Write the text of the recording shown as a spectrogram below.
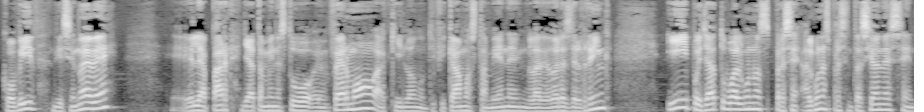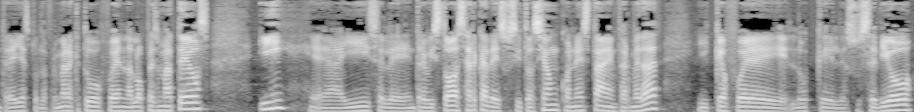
COVID-19. Elia Park ya también estuvo enfermo, aquí lo notificamos también en Gladiadores del Ring y pues ya tuvo algunos algunas presentaciones, entre ellas pues la primera que tuvo fue en la López Mateos y eh, ahí se le entrevistó acerca de su situación con esta enfermedad y qué fue lo que le sucedió,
